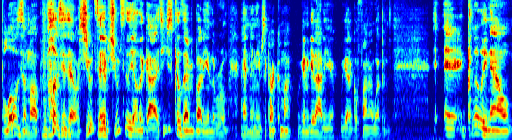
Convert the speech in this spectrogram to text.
blows him up, blows his head shoots him, shoots the other guys. He just kills everybody in the room. And then he was like, all right, come on, we're going to get out of here. We got to go find our weapons. And clearly now,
